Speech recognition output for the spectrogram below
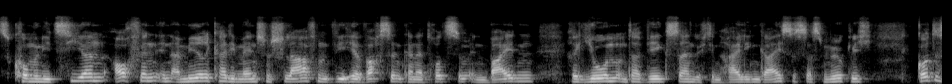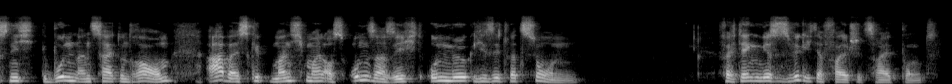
zu kommunizieren. Auch wenn in Amerika die Menschen schlafen und wir hier wach sind, kann er trotzdem in beiden Regionen unterwegs sein. Durch den Heiligen Geist ist das möglich. Gott ist nicht gebunden an Zeit und Raum, aber es gibt manchmal aus unserer Sicht unmögliche Situationen. Vielleicht denken wir, es ist wirklich der falsche Zeitpunkt.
